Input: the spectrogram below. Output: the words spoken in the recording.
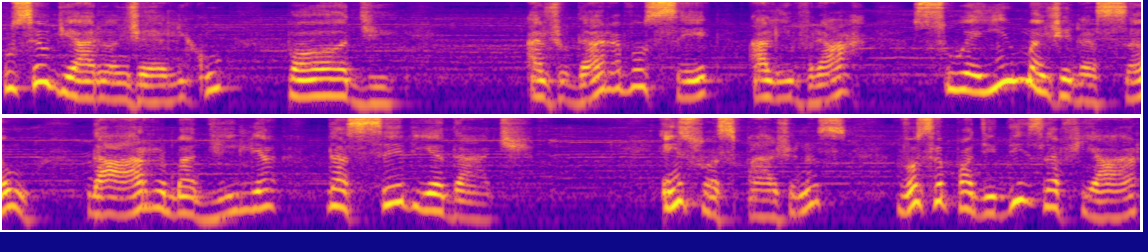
O seu diário angélico pode ajudar a você a livrar sua imaginação da armadilha da seriedade. Em suas páginas, você pode desafiar,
